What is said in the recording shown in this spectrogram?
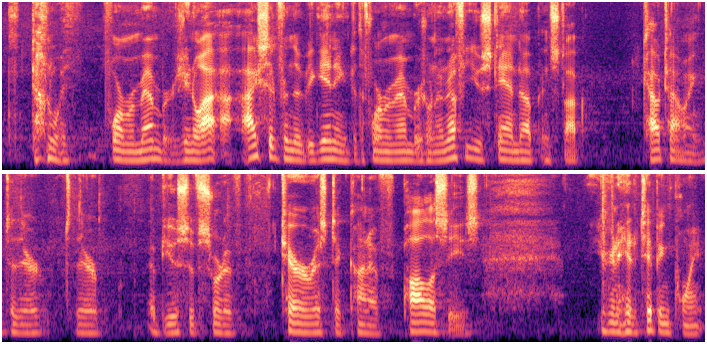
done with former members. You know, I, I- said from the beginning to the former members, when enough of you stand up and stop kowtowing to their to their abusive sort of terroristic kind of policies, you're going to hit a tipping point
